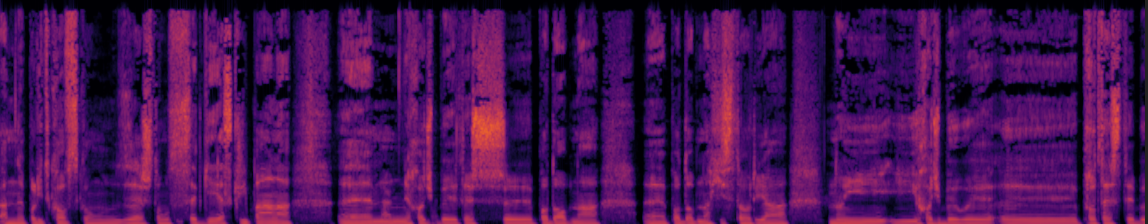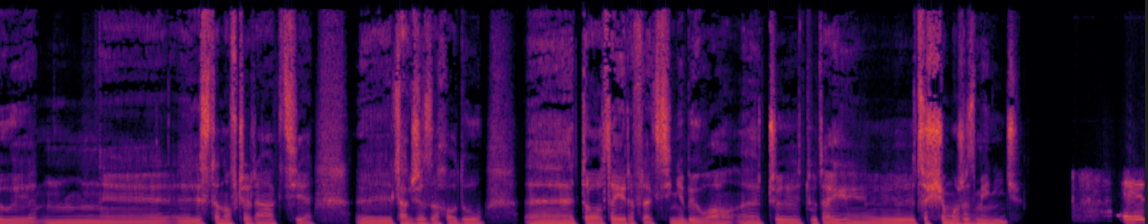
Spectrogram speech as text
Annę Politkowską, zresztą Sergieja Skripala, tak. choćby też podobna, podobna historia. No i, i choć były protesty, były mm, stanowcze reakcje także Zachodu, to tej refleksji nie było. Czy tutaj coś się może zmienić? E,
